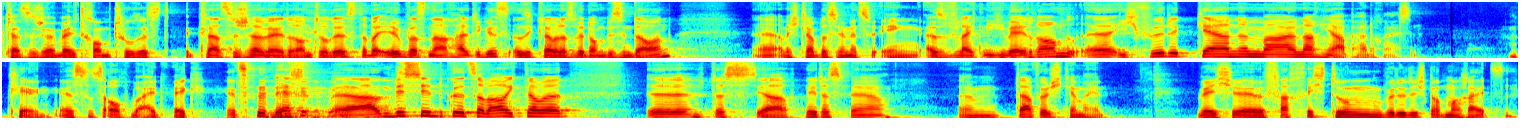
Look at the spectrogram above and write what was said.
Klassischer Weltraumtourist. Klassischer Weltraumtourist, aber irgendwas Nachhaltiges. Also ich glaube, das wird noch ein bisschen dauern. Äh, aber ich glaube, das wäre mir zu eng. Also vielleicht nicht Weltraum. Äh, ich würde gerne mal nach Japan reisen. Okay, es ist auch weit weg. Ja, ein bisschen kürzer, aber auch ich glaube, äh, das, ja, nee, das wäre, ähm, da würde ich gerne mal hin. Welche Fachrichtung würde dich nochmal reizen?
